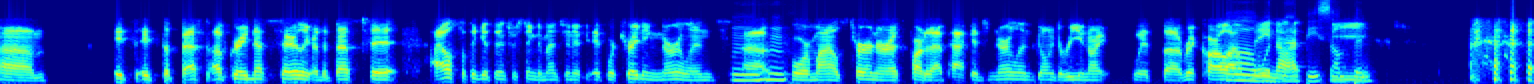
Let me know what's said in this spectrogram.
um, it's it's the best upgrade necessarily or the best fit. I also think it's interesting to mention if, if we're trading Nerlens uh, mm-hmm. for Miles Turner as part of that package, Nerlens going to reunite with uh, Rick Carlisle oh, may not that be something. Be,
